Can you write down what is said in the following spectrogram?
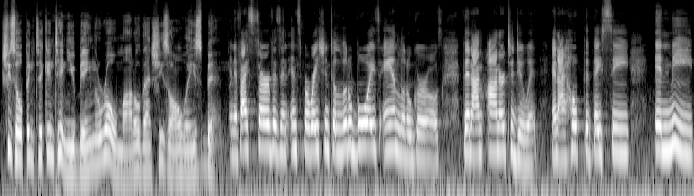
she's hoping to continue being the role model that she's always been. And if I serve as an inspiration to little boys and little girls, then I'm honored to do it. And I hope that they see in me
